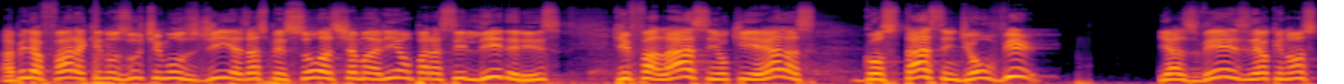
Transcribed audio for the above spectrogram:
A Bíblia fala que nos últimos dias as pessoas chamariam para si líderes que falassem o que elas gostassem de ouvir. E às vezes é o que nós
